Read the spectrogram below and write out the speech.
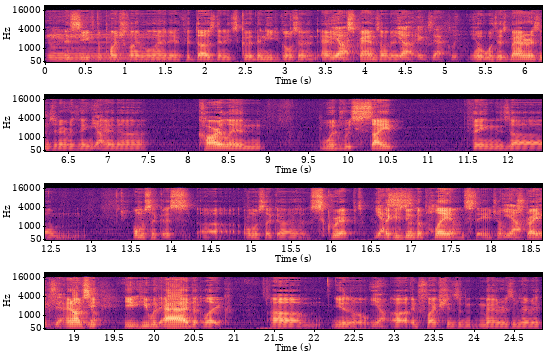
and see if the punchline will land. If it does, then it's good. Then he goes on and, and Yeah. expands on it Yeah, exactly. Yeah. with, with his mannerisms and everything. Yeah. And uh, Carlin would recite things um, almost like a uh, almost like a script, Yes. like he's doing a play on stage, almost Yeah, right. exactly, And obviously, he he would add like. Um, you know, Yeah. uh, inflections and mannerisms and everything,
